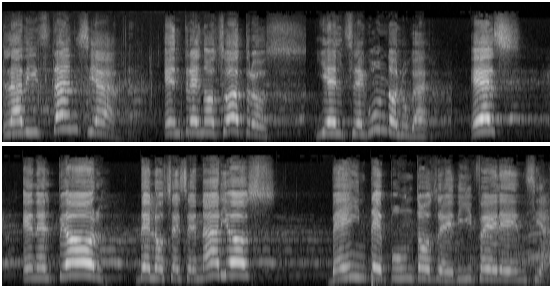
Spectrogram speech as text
La distancia entre nosotros y el segundo lugar es en el peor de los escenarios 20 puntos de diferencia.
